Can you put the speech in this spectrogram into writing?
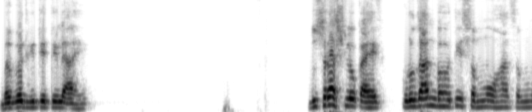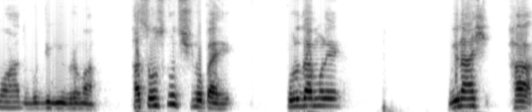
भगवद्गीतेतील आहे. दुसरा श्लोक आहे क्रुदान भवती सम्मोहा सम्मोहात बुद्धी विभ्रमा. हा संस्कृत श्लोक आहे. क्रुदामुळे विनाश हा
